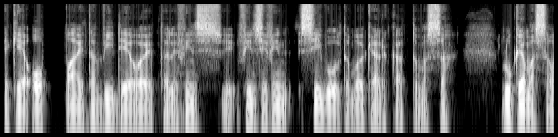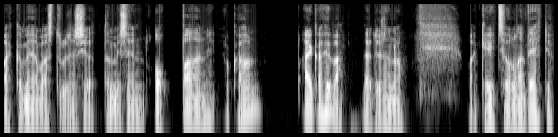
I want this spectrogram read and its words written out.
tekee oppaita, videoita, eli Finsifin sivulta voi käydä katsomassa, lukemassa vaikka meidän vastuullisen sijoittamisen oppaan, joka on aika hyvä, täytyy sanoa, vaikka itse ollaan tehty.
